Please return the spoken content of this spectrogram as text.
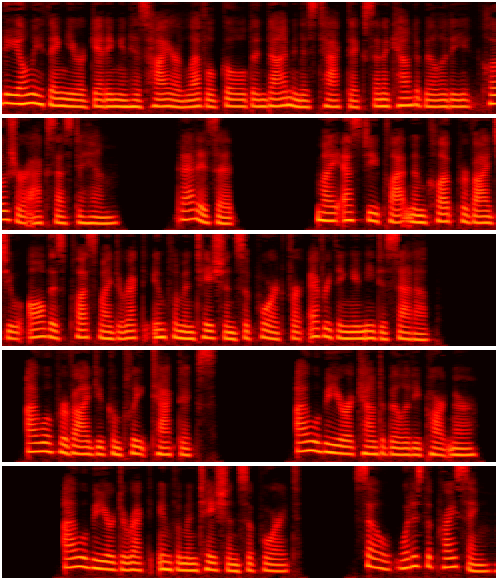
The only thing you are getting in his higher level gold and diamond is tactics and accountability, closure access to him. That is it. My SG Platinum Club provides you all this plus my direct implementation support for everything you need to set up. I will provide you complete tactics. I will be your accountability partner. I will be your direct implementation support. So, what is the pricing?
